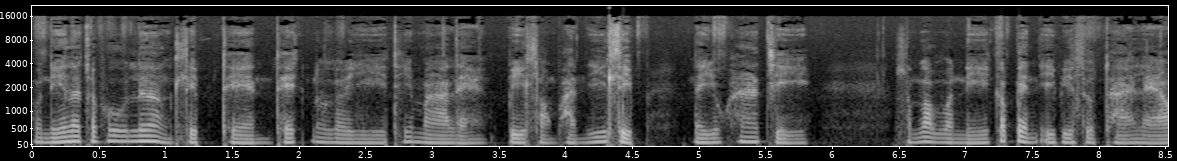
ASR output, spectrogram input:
วันนี้เราจะพูดเรื่อง 10 เทรนด์เทคโนโลยีที่มาแรงปี 2020 ในยุค 5G สำหรับวันนี้ก็เป็น EP สุดท้ายแล้ว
